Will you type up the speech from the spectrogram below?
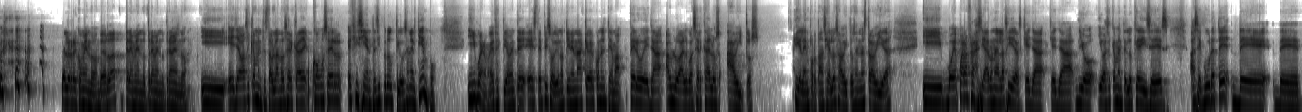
Te lo recomiendo, de verdad, tremendo, tremendo, tremendo. Y ella básicamente está hablando acerca de cómo ser eficientes y productivos en el tiempo. Y bueno, efectivamente este episodio no tiene nada que ver con el tema, pero ella habló algo acerca de los hábitos y de la importancia de los hábitos en nuestra vida. Y voy a parafrasear una de las ideas que ella, que ella dio y básicamente lo que dice es asegúrate de, de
